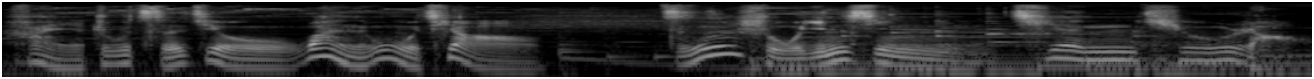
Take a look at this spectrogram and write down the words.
亥猪辞旧万物俏，子鼠迎新千秋扰。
